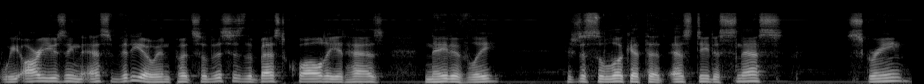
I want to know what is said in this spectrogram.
We are using the S video input, so this is the best quality it has natively. Here's just a look at the SD2SNES screen.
